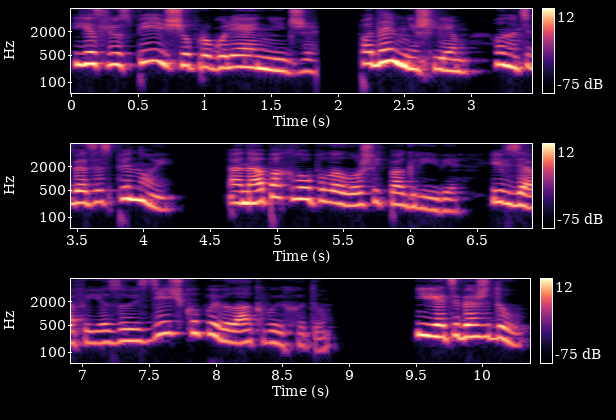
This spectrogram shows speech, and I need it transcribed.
Если успею, еще прогуляю Ниджи. Подай мне шлем, он у тебя за спиной. Она похлопала лошадь по гриве и, взяв ее за уздечку, повела к выходу. «Я тебя жду.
